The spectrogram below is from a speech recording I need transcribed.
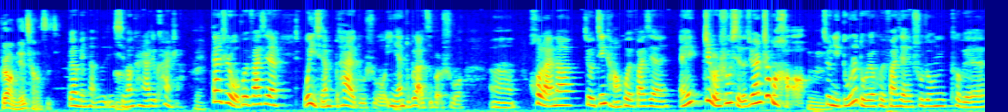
不要勉强自己。不要勉强自己，你喜欢看啥就看啥。对但是我会发现，我以前不太爱读书，一年读不了几本书。嗯，后来呢，就经常会发现，哎，这本书写的居然这么好。嗯就你读着读着会发现书中特别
